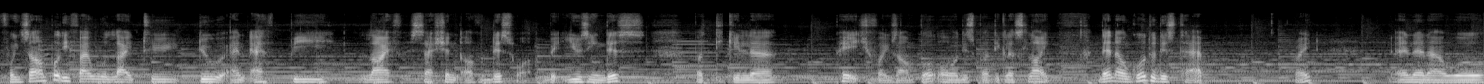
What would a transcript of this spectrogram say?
for example if I would like to do an FB live session of this one but using this particular page for example or this particular slide. Then I'll go to this tab right? And then I will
